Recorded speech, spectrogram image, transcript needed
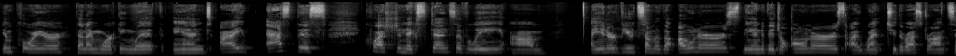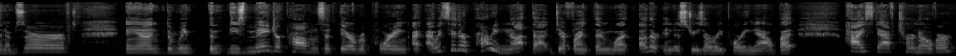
employer that I'm working with, and I asked this question extensively. Um, I interviewed some of the owners, the individual owners. I went to the restaurants and observed. And the, re, the these major problems that they're reporting, I, I would say they're probably not that different than what other industries are reporting now. But high staff turnover,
